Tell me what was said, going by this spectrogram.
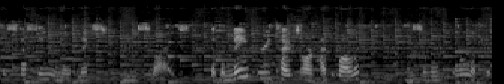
discussing in the next few slides. But the main three types are hyperbolic, Euclid, and elliptic.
